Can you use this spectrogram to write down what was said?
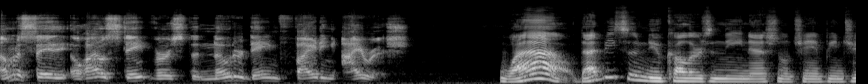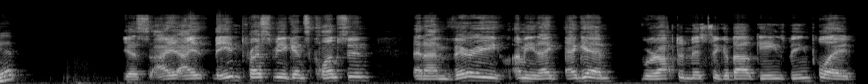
I'm gonna say Ohio State versus the Notre Dame Fighting Irish. Wow, that'd be some new colors in the national championship. Yes, I, I they impressed me against Clemson, and I'm very. I mean, I, again, we're optimistic about games being played.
